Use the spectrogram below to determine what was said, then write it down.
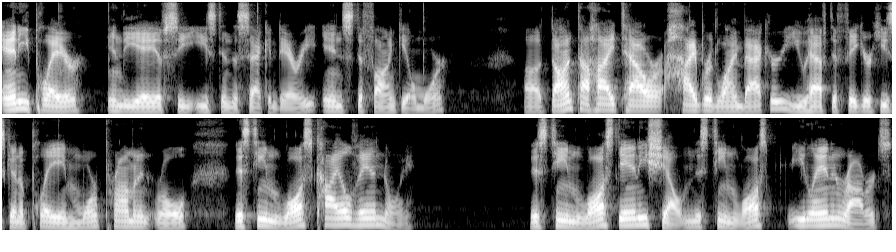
any player in the AFC East in the secondary in Stephon Gilmore. Uh, Dont'a Hightower, hybrid linebacker, you have to figure he's going to play a more prominent role this team lost Kyle Van Noy. This team lost Danny Shelton. This team lost Elandon Roberts.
